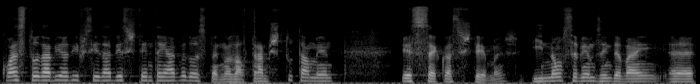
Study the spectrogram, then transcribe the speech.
quase toda a biodiversidade existente em água doce. Portanto, nós alteramos totalmente esses ecossistemas e não sabemos ainda bem uh,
